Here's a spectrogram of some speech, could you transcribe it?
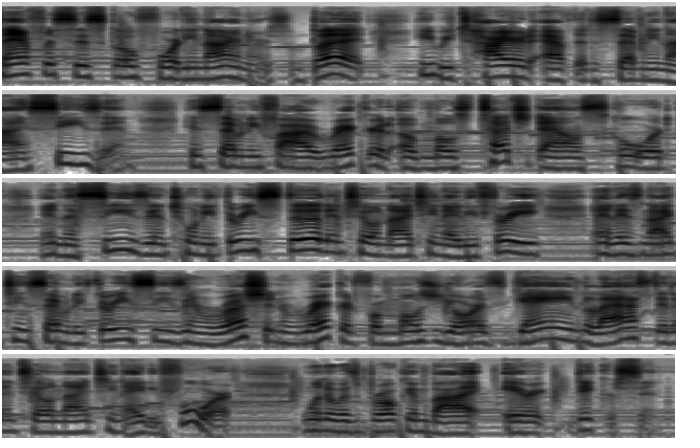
San Francisco 49ers, but he retired after the 79 season. His 75 record of most touchdowns scored in the season 23 stood until 1983, and his 1973 season rushing record for most yards gained lasted until 1984 when it was broken by Eric Dickerson.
